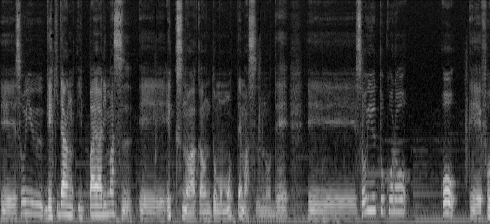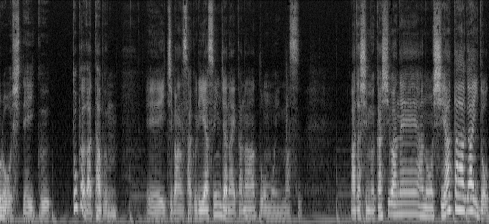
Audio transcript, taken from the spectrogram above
えー、そういう劇団いっぱいあります、えー、X のアカウントも持ってますので、えー、そういうところを、えフォローしていくとかが多分、え一番探りやすいんじゃないかなと思います。私昔はねあのシアターガイドっ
